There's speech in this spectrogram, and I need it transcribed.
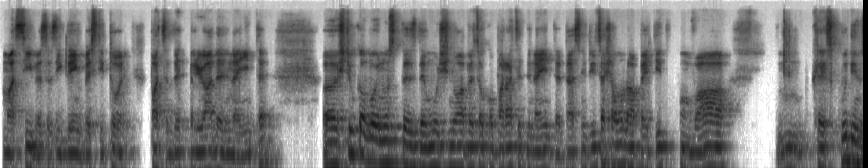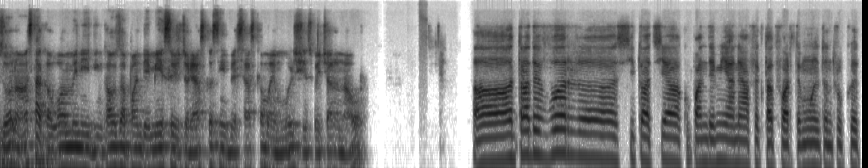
masive, să zic, de investitori față de perioade dinainte. Uh, știu că voi nu sunteți de mult și nu aveți o comparație dinainte, dar simțiți așa un apetit cumva crescut din zona asta ca oamenii din cauza pandemiei să-și dorească să investească mai mult și în special în aur? Uh, într-adevăr, uh, situația cu pandemia ne-a afectat foarte mult, întrucât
